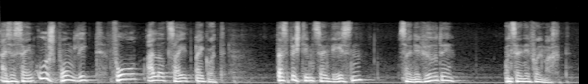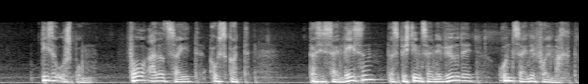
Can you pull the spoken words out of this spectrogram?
Also sein Ursprung liegt vor aller Zeit bei Gott. Das bestimmt sein Wesen, seine Würde und seine Vollmacht. Dieser Ursprung vor aller Zeit aus Gott. Das ist sein Wesen, das bestimmt seine Würde und seine Vollmacht.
